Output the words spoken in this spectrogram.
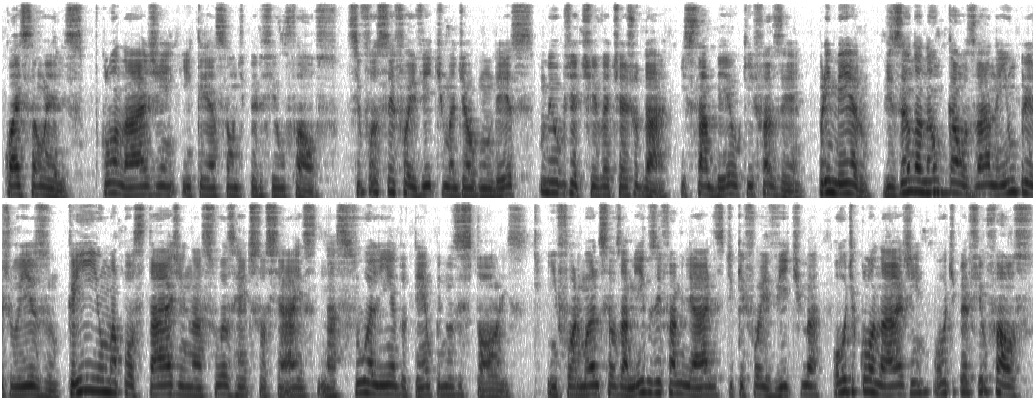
Quais são eles? Clonagem e criação de perfil falso. Se você foi vítima de algum desses, o meu objetivo é te ajudar e saber o que fazer. Primeiro, visando a não causar nenhum prejuízo, crie uma postagem nas suas redes sociais, na sua linha do tempo e nos stories, informando seus amigos e familiares de que foi vítima ou de clonagem ou de perfil falso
